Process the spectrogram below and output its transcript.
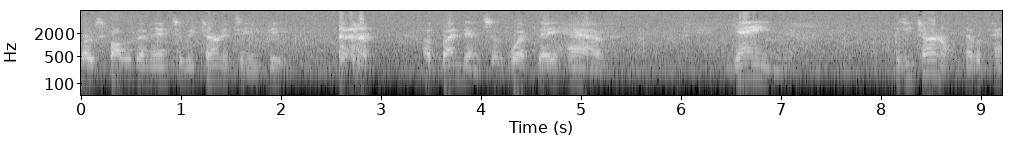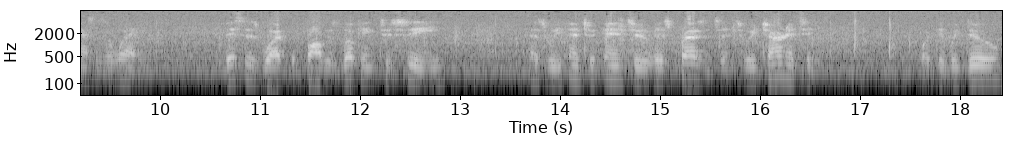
Works follow them into eternity. The abundance of what they have gained is eternal, never passes away. This is what the Father is looking to see as we enter into His presence, into eternity. What did we do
